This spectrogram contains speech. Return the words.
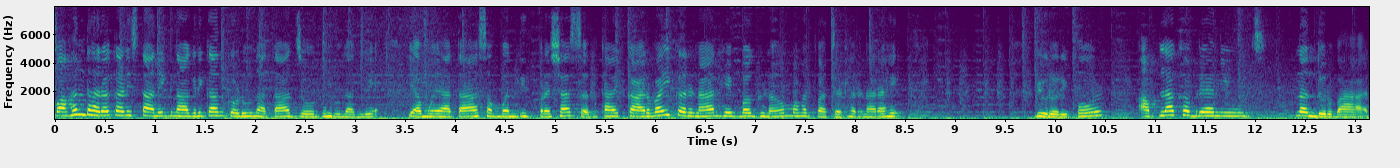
वाहनधारक आणि स्थानिक नागरिकांकडून आता जोर धरू लागली आहे यामुळे आता संबंधित प्रशासन काय कारवाई करणार हे बघणं महत्त्वाचं ठरणार आहे. ब्युरो रिपोर्ट आपला खबऱ्या न्यूज नंदुरबार.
